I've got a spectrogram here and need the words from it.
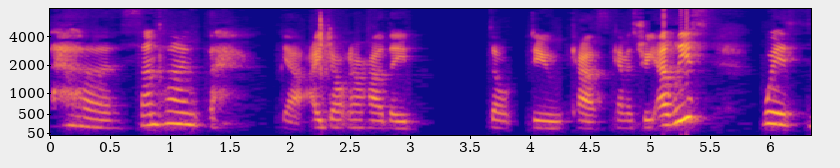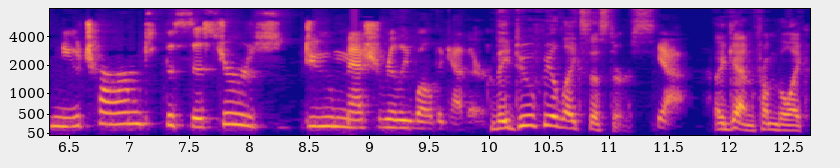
sometimes, yeah, I don't know how they don't do cast chemistry. At least with New Charmed, the sisters do mesh really well together. They do feel like sisters. Yeah. Again, from the like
